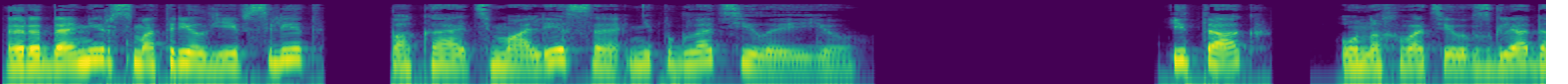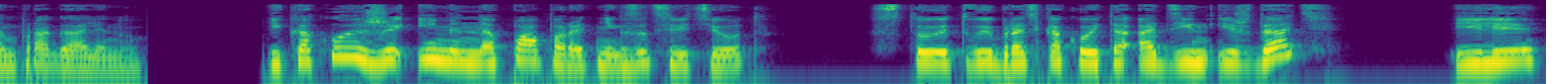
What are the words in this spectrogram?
Радомир смотрел ей вслед, пока тьма леса не поглотила ее. Итак, он охватил взглядом прогалину. И какой же именно папоротник зацветет? Стоит выбрать какой-то один и ждать? Или...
